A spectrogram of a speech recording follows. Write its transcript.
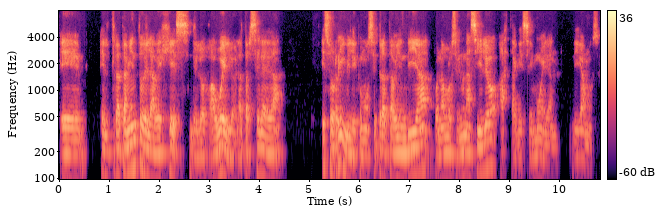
el tratamiento de la vejez de los abuelos, la tercera edad, es horrible como se trata hoy en día ponerlos en un asilo hasta que se mueran, digamos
